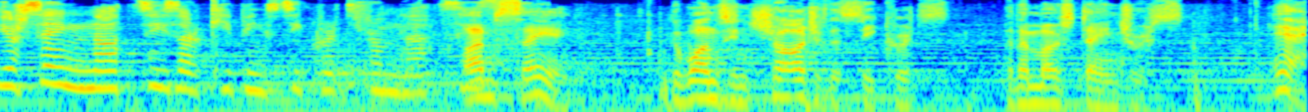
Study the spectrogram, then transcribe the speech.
You're saying Nazis are keeping secrets from Nazis? I'm saying, the ones in charge of the secrets are the most dangerous. Yeah,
